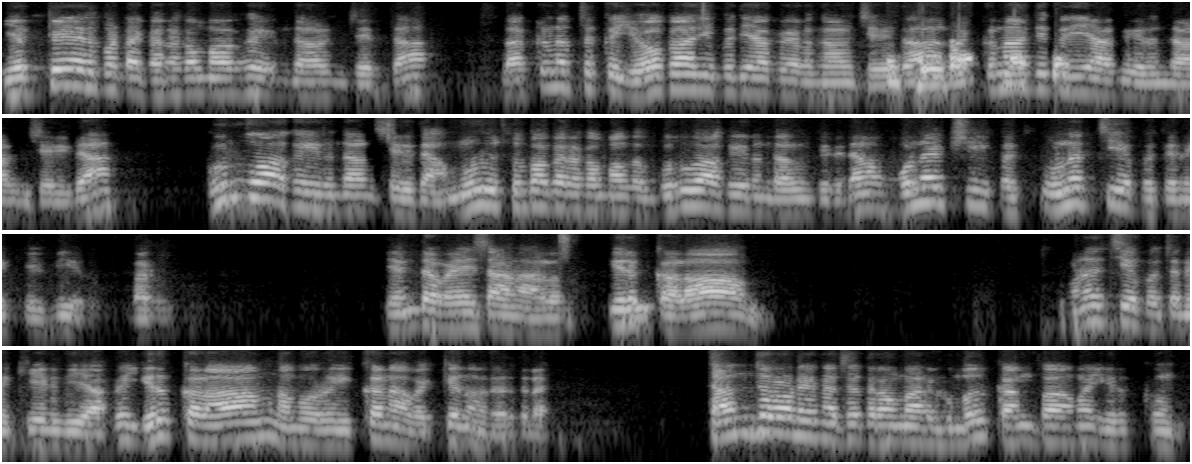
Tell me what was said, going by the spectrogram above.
எப்பேற்பட்ட கரகமாக இருந்தாலும் சரிதான். லக்னத்துக்கு யோகாதிபதியாக இருந்தாலும் சரிதான். லக்னாதிபதியாக இருந்தாலும் சரிதான். குருவாக இருந்தாலும் சரிதான். முழு சுபகரகமாக குருவாக இருந்தாலும் சரிதான். உணர்ச்சி பத்தி உணர்ச்சியை பத்தின கேள்வி வரும். எந்த வயசானாலும் இருக்கலாம். உணர்ச்சியை பத்தின கேள்வியாக இருக்கலாம். நம்ம ஒரு இக்கனா வைக்கணும் ஒரு இடத்துல. சந்திரனுடைய நட்சத்திரமா இருக்கும்போது கன்ஃபார்மா இருக்கும்.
